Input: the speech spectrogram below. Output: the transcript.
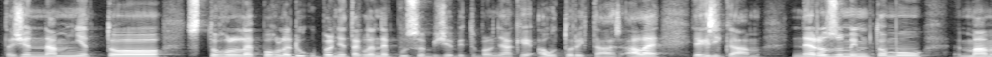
Takže na mě to z tohohle pohledu úplně takhle nepůsobí, že by to byl nějaký autoritář. Ale jak říkám, nerozumím tomu, mám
